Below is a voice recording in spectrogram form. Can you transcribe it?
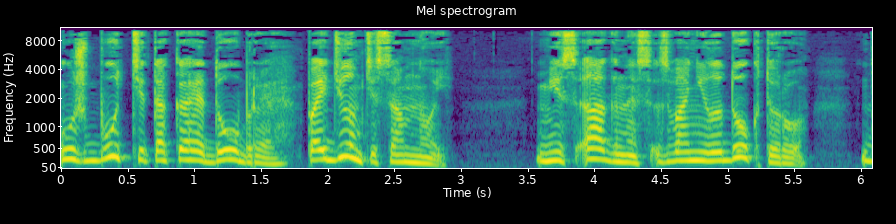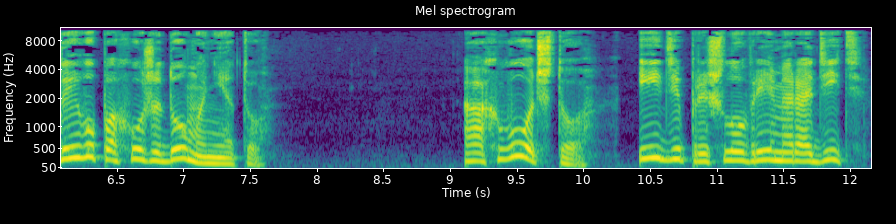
Уж будьте такая добрая, пойдемте со мной. Мисс Агнес звонила доктору, да его, похоже, дома нету». «Ах, вот что! Иди пришло время родить».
